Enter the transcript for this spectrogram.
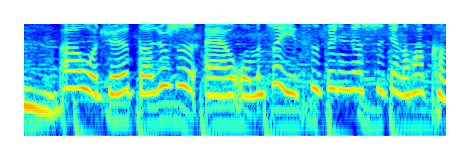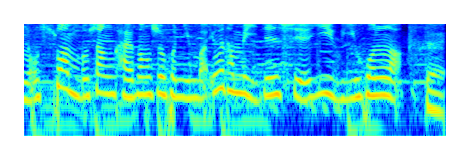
嗯，呃，我觉得就是，哎，我们这一次最近这个事件的话，可能算不上开放式婚姻吧，因为他们已经协议离婚了。对，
